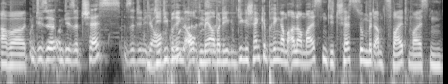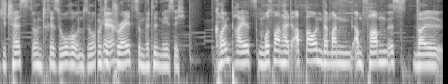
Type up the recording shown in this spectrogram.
Aber Und diese, und diese Chests, sind die nicht auch die, die gut? bringen auch Also mehr, aber die, die Geschenke bringen am allermeisten, die Chests so mit am zweitmeisten. Die Chests und Tresore und so. Und die Okay. Crates so mittelmäßig. Coin-Piles muss man halt abbauen, wenn man am Farmen ist, weil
